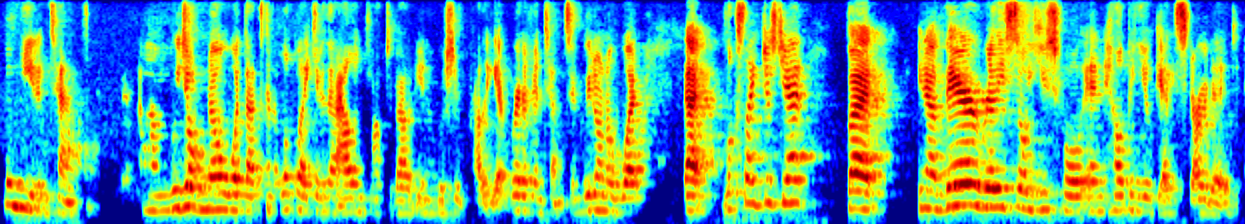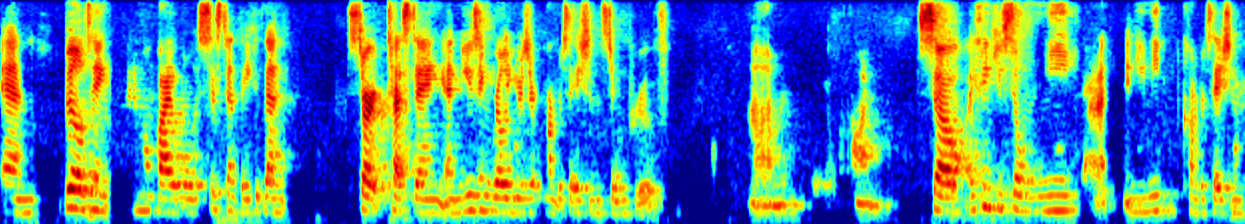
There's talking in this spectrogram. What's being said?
still need intent. Um, we don't know what that's going to look like, even though Alan talked about, you know, we should probably get rid of intents, and we don't know what that looks like just yet. But you know, they're really so useful in helping you get started and building minimum viable assistant that you could then start testing and using real user conversations to improve um, on. So I think you still need that and you need conversation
